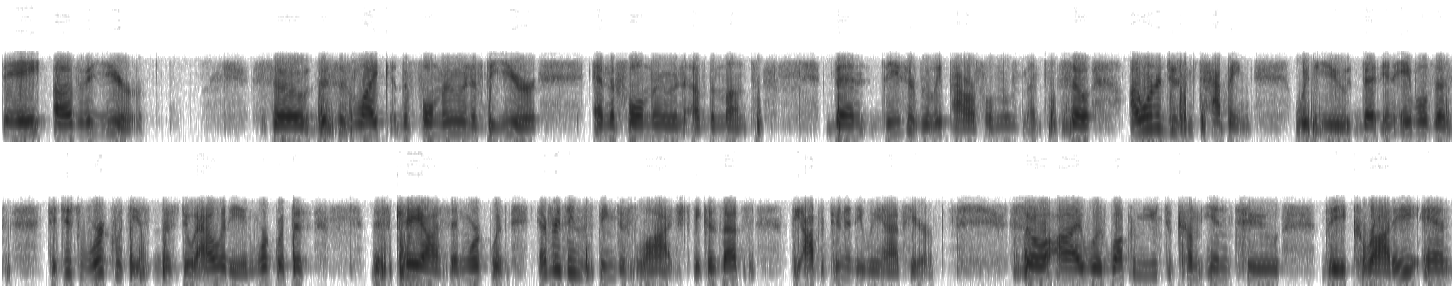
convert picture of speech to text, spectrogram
day of the year. So this is like the full moon of the year and the full moon of the month. Then these are really powerful movements. So I want to do some tapping with you that enables us to just work with this, this duality and work with this this chaos and work with everything that's being dislodged because that's the opportunity we have here. So I would welcome you to come into the karate and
